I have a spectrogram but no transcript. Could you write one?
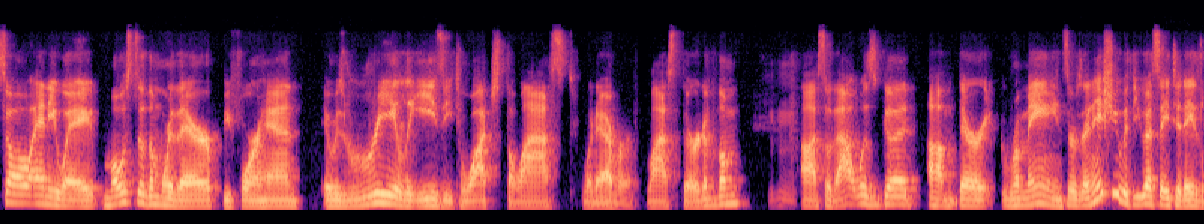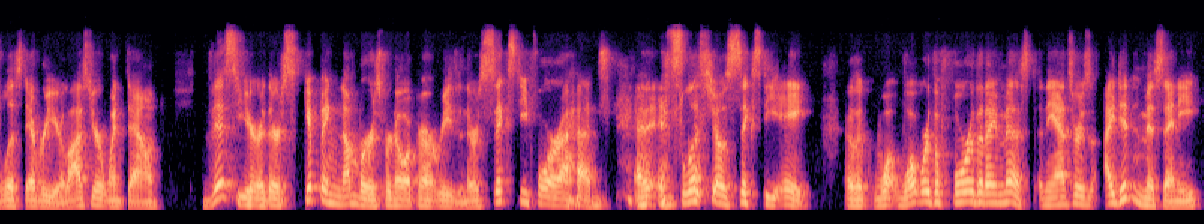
so anyway, most of them were there beforehand. It was really easy to watch the last whatever last third of them. mhm. Uh, so that was good. Um, there remains there's an issue with USA Today's list every year. Last year it went down. This year they're skipping numbers for no apparent reason. There There's 64 ads, and its list shows 68. I was like, what, what were the four that I missed? And the answer is I didn't miss any.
